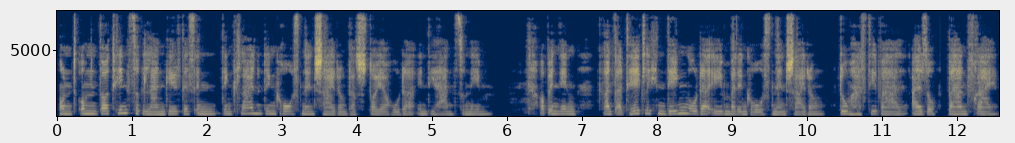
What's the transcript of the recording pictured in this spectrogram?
Und um dorthin zu gelangen, gilt es in den kleinen und den großen Entscheidungen das Steuerruder in die Hand zu nehmen. Ob in den ganz alltäglichen Dingen oder eben bei den großen Entscheidungen. Du hast die Wahl, also bahnfrei.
